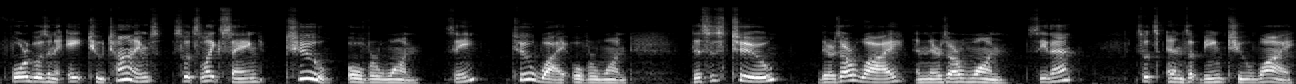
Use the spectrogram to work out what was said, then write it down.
4 goes into 8 two times, so it's like saying 2 over 1, see? 2y over 1. This is 2, there's our y, and there's our 1. See that? So it ends up being 2y.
